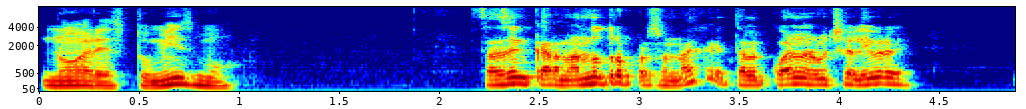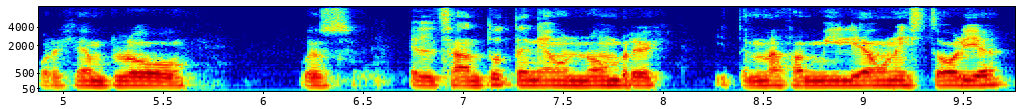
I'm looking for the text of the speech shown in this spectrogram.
no eres tú mismo. Estás encarnando otro personaje, tal cual en la lucha libre. Por ejemplo, pues el santo tenía un nombre y tenía una familia, una historia,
